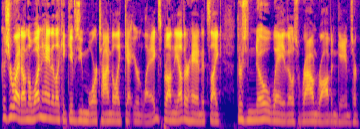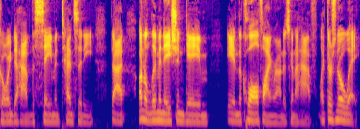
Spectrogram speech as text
because you're right. On the one hand, it like it gives you more time to like get your legs, but on the other hand, it's like there's no way those round robin games are going to have the same intensity that an elimination game in the qualifying round is going to have. Like, there's no way.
